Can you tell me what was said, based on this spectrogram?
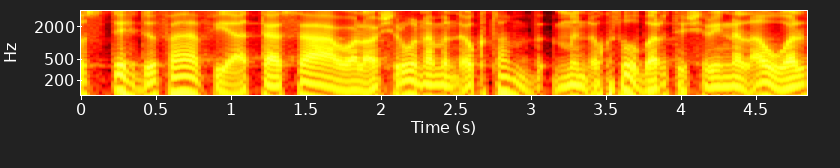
استهدف في التاسع والعشرون من أكتوبر, من أكتوبر تشرين الأول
